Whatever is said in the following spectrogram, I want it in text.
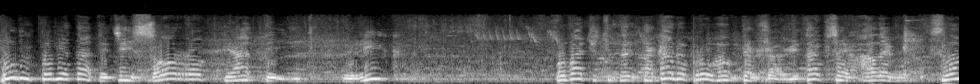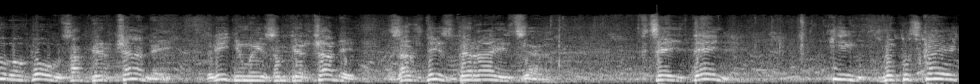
будуть пам'ятати цей 45-й рік. Побачите, така напруга в державі, так все, але слава Богу, самбірчани, рідні мої самбірчани, завжди збираються в цей день і випускають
